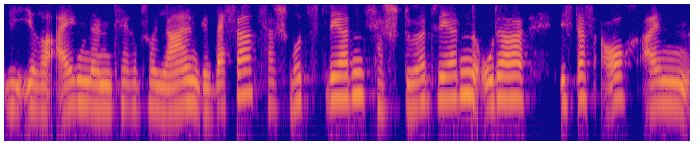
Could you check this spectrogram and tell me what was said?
wie ihre eigenen territorialen Gewässer verschmutzt werden, zerstört werden? Oder ist das auch ein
